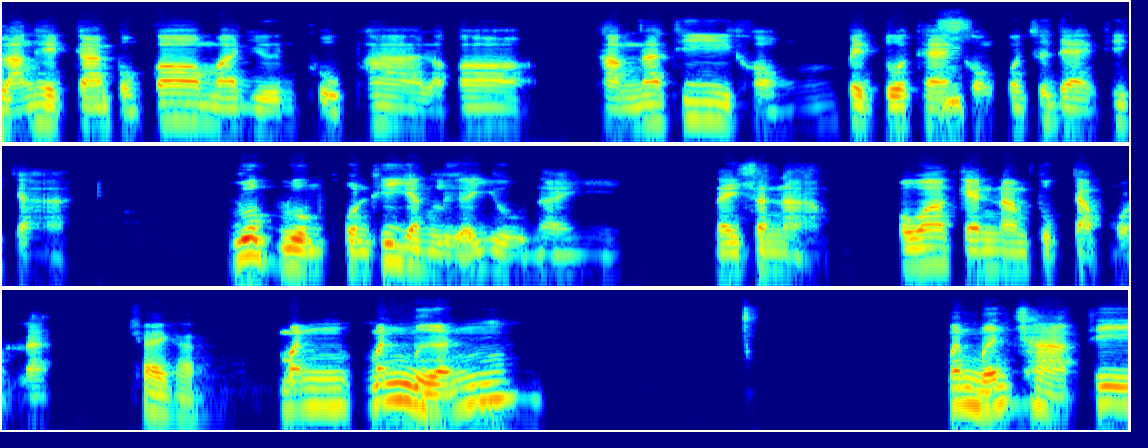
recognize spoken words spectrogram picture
หลังเหตุการณ์ผมก็มายืนผูกผ้า แล้วก็ทำหน้าที่ของเป็นตัวแทนของคนแสอแดงที่จะรวบรวมคนที่ยังเหลืออยู่ใน ในสนาม เพราะว่าแกนนำถูกจับหมดแล้ว ใช่ครับ มันมันเหมือน มันเหมือนฉากที่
